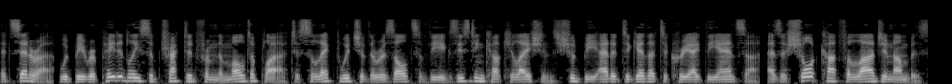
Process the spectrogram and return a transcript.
etc. would be repeatedly subtracted from the multiplier to select which of the results of the existing calculations should be added together to create the answer. As a shortcut for larger numbers,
